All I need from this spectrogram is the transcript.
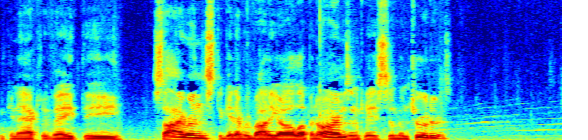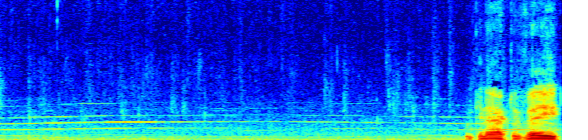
We can activate the sirens to get everybody all up in arms in case some intruders. can activate.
